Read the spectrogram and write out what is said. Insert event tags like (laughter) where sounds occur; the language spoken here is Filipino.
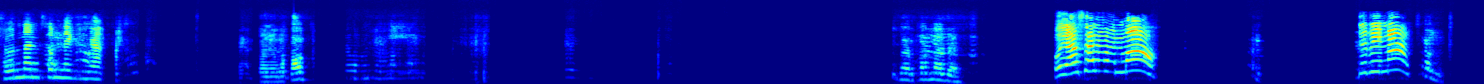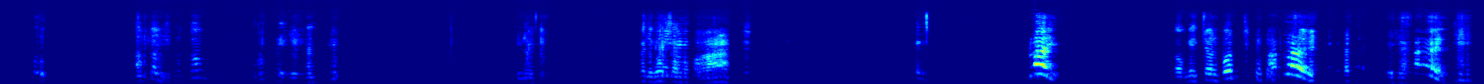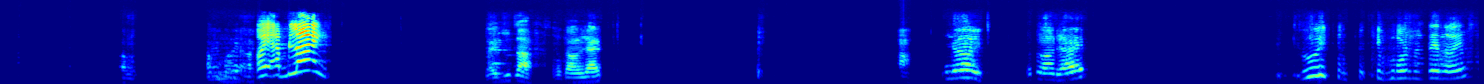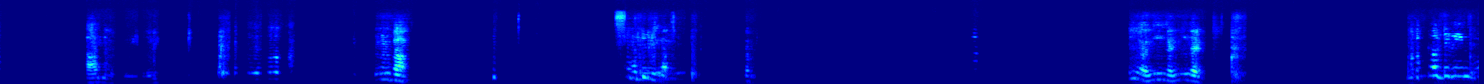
Sunan ko nag nga. Ito yung laptop. Sir Fernandez. Uy, asa naman mo? Diri na. Fly! Okay, John, put. Fly! Oi, lên Lấy chút ra, một con đấy. À, ơi, một (laughs) con đấy. Ui, que bom de dois. Não, não, não, não.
